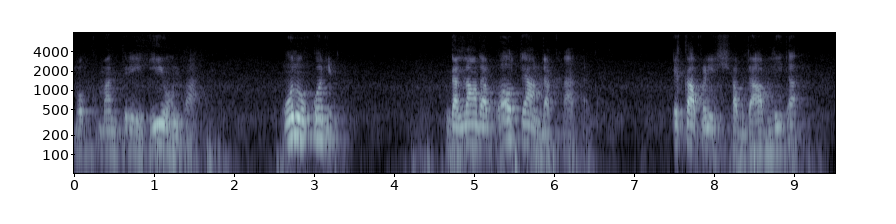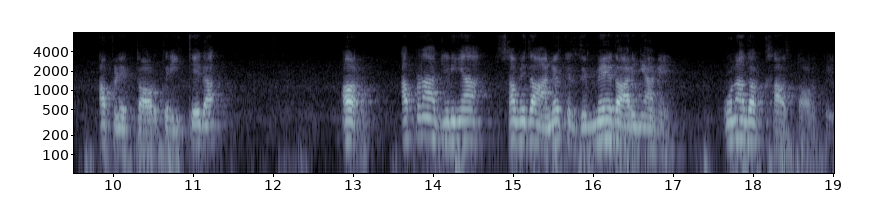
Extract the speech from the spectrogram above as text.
ਮੁੱਖ ਮੰਤਰੀ ਹੀ ਹੁੰਦਾ ਉਹਨੂੰ ਕੁਝ ਗੱਲਾਂ ਦਾ ਬਹੁਤ ਧਿਆਨ ਰੱਖਣਾ ਪੈਂਦਾ। ਇੱਕ ਆਪਣੀ ਸ਼ਬਦਾਵਲੀ ਦਾ, ਆਪਣੇ ਤੌਰ ਤਰੀਕੇ ਦਾ ਔਰ ਆਪਣਾ ਜਿਹੜੀਆਂ ਸੰਵਿਧਾਨਕ ਜ਼ਿੰਮੇਵਾਰੀਆਂ ਨੇ, ਉਹਨਾਂ ਦਾ ਖਾਸ ਤੌਰ ਤੇ।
